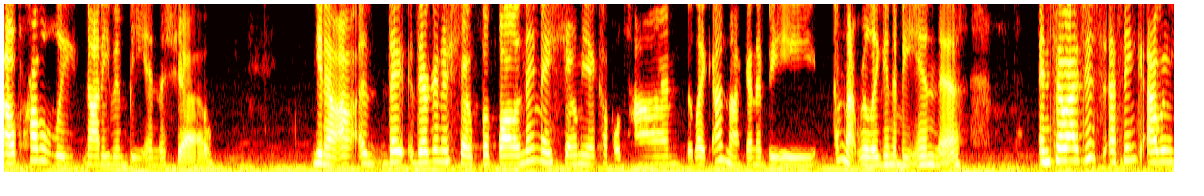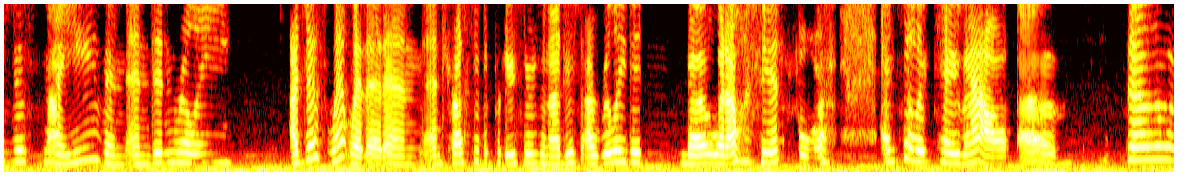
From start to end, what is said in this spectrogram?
I'll probably not even be in the show. You know, I, they they're going to show football, and they may show me a couple times, but like I'm not going to be, I'm not really going to be in this. And so I just, I think I was just naive and and didn't really, I just went with it and and trusted the producers, and I just, I really didn't know what I was in for until it came out. Um, so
